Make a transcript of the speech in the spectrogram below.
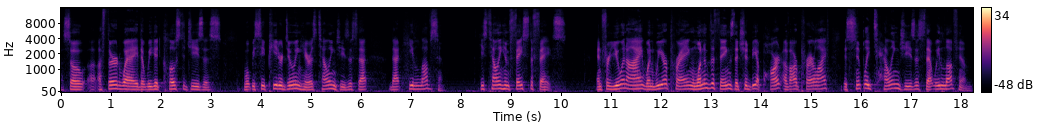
Uh, so, uh, a third way that we get close to Jesus, what we see Peter doing here is telling Jesus that, that he loves him. He's telling him face to face. And for you and I, when we are praying, one of the things that should be a part of our prayer life is simply telling Jesus that we love him.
